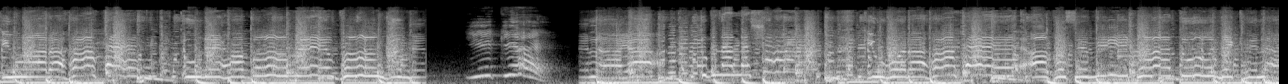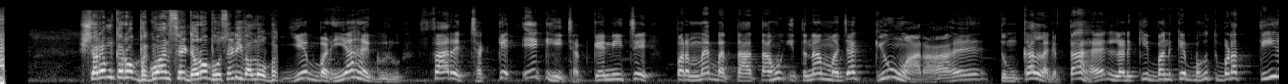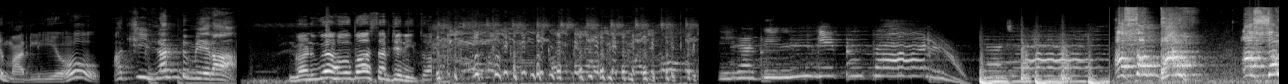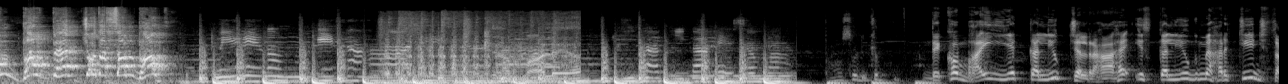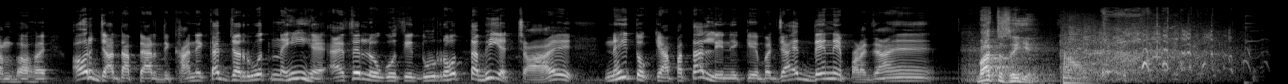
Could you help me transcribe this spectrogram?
क्यों आ रहा है? तूने हवा में भाँग में ये क्या है? लाया नशा? क्यों हो रहा है? आँखों से मीठा तूने खिलाया। शर्म करो भगवान से डरो भोसड़ी वालों भग... ये बढ़िया है गुरु सारे छक्के एक ही छत के नीचे पर मैं बताता हूँ इतना मज़ा क्यों आ रहा है? तुमका लगता है लड़की बन के बहुत बड़ा तीर मार लिए हो। अच्छी लड्ड मेरा। गणुए हो बा सब्जनी तो दिल ये देखो भाई ये कलयुग चल रहा है। इस कलयुग में हर चीज़ संभव है और ज़्यादा प्यार दिखाने का ज़रूरत नहीं है। ऐसे लोगों से दूर रहो तभी अच्छा है। नहीं तो क्या पता लेने के बजाय देने पड़ जाएँ। बात तो सही है।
